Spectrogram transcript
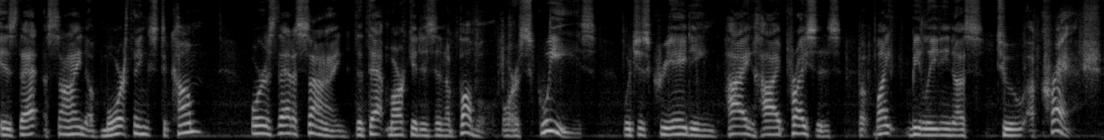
Is that a sign of more things to come? Or is that a sign that that market is in a bubble or a squeeze which is creating high, high prices, but might be leading us to a crash.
